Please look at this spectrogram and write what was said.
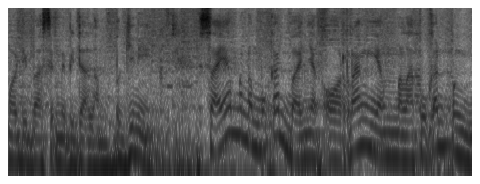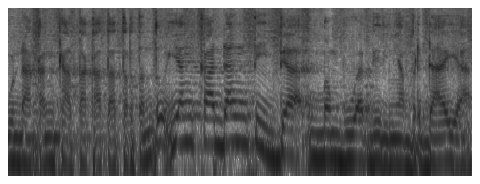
Mau dibahas lebih dalam? Begini, saya menemukan banyak orang yang melakukan penggunaan kata-kata tertentu yang kadang tidak membuat dirinya berdaya.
